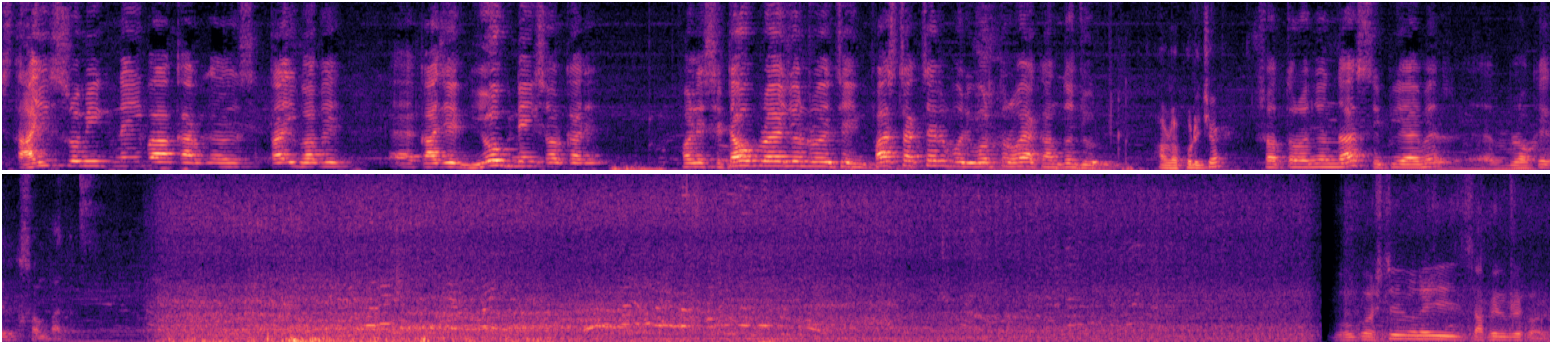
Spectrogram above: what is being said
স্থায়ী শ্রমিক নেই বা কার- স্থায়ীভাবে কাজের নিয়োগ নেই সরকারের ফলে সেটাও প্রয়োজন রয়েছে। ইনফ্রাস্ট্রাকচারের পরিবর্তন হওয়া একান্ত জরুরি। আপনার পরিচয়? সত্যরঞ্জন দাস সিপিআইএমের ব্লকের সম্পাদক। কষ্টে মানে এই চাপের উপরে করে।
